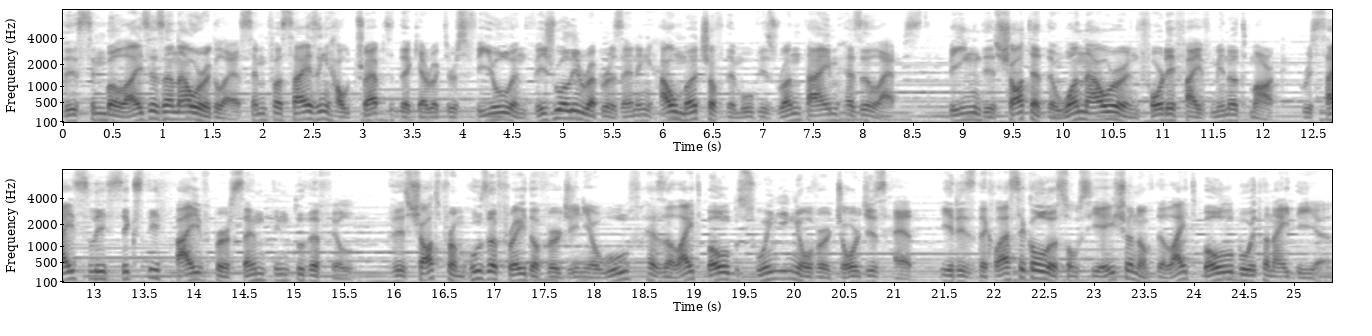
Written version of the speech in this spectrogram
This symbolizes an hourglass, emphasizing how trapped the characters feel and visually representing how much of the movie's runtime has elapsed, being this shot at the 1 hour and 45 minute mark, precisely 65% into the film. This shot from Who's Afraid of Virginia Woolf has a light bulb swinging over George's head. It is the classical association of the light bulb with an idea.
